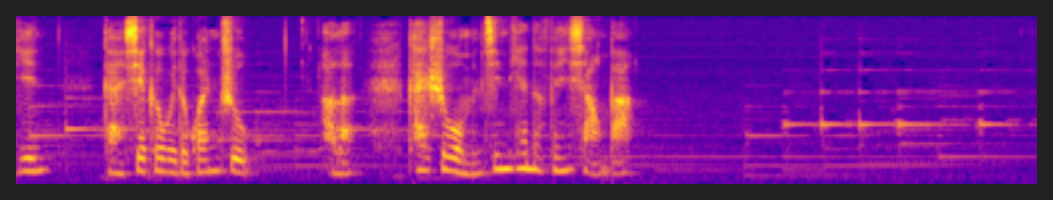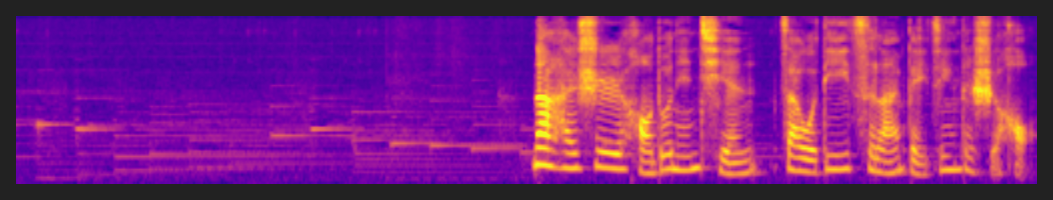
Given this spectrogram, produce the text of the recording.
音，感谢各位的关注。好了，开始我们今天的分享吧。那还是好多年前，在我第一次来北京的时候，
